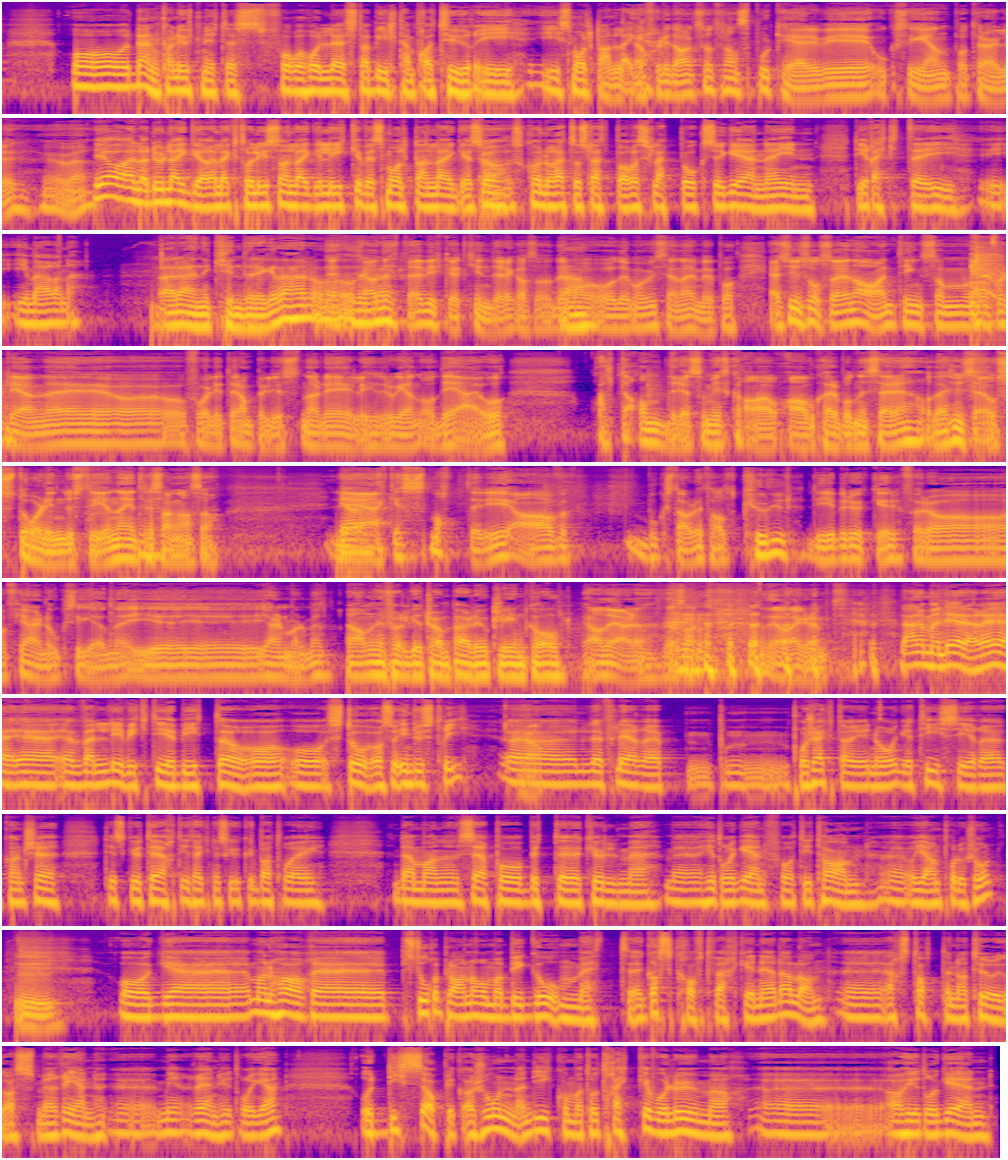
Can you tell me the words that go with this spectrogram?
Og den kan utnyttes for å holde stabil temperatur i, i smoltanlegget. Ja, for i dag så transporterer vi oksygen på trailer, gjør vi? Ja, eller du legger elektrolyseanlegget like ved smoltanlegget, så, ja. så, kan du rett og slett bare slippe oksygenet inn direkte i, i, i merdene. Det er rene kinderegget, det her? Og, og ja, dette er virkelig et kinderegg, altså. det ja. må, og det må vi se nærmere på. Jeg syns også en annen ting som fortjener å, å få litt rampelys når det gjelder hydrogen, og det er jo alt det andre som vi skal avkarbonisere. Og der syns jeg jo stålindustrien er interessant, altså. Det er ikke smatteri av bokstavelig talt kull de bruker for å fjerne oksygenet i jernmalmen. Ja, men ifølge Trump er det jo clean coal. Ja, det er det. Det er sant. Det hadde jeg glemt. Nei, men Det der er, er, er veldig viktige biter. Og, og stå, også industri ja. Eh, det er flere prosjekter i Norge. TiZir er kanskje diskutert i Teknisk Ukeblad, tror jeg, der man ser på å bytte kull med, med hydrogen for titan- eh, og jernproduksjon. Mm. Og eh, man har eh, store planer om å bygge om et gasskraftverk i Nederland. Eh, erstatte naturgass med ren, eh, med ren, hydrogen. Og disse applikasjonene de kommer til å trekke volumer av hydrogen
